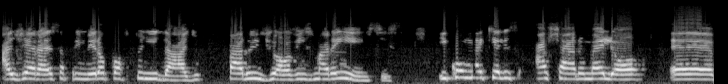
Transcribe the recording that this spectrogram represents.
a gerar essa primeira oportunidade para os jovens maranhenses. E como é que eles acharam melhor é,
